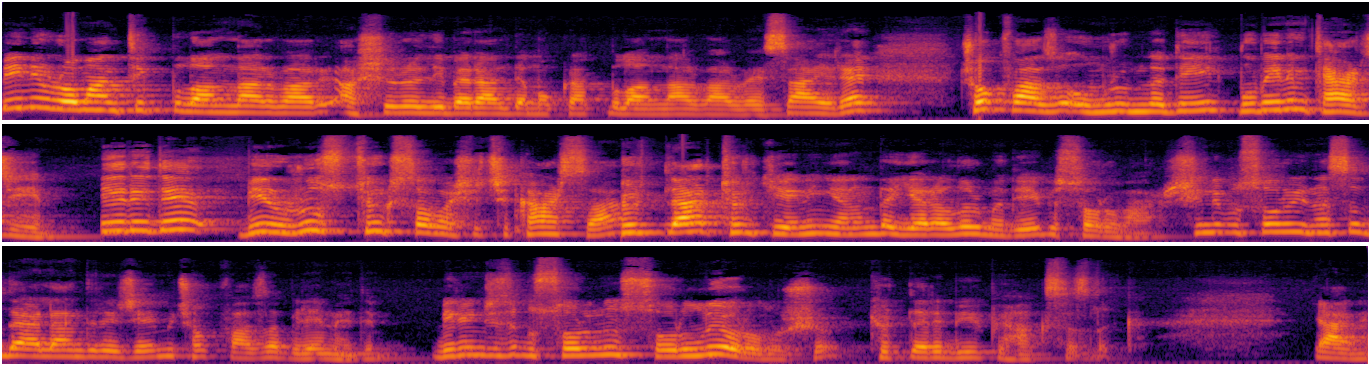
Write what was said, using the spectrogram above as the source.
Beni romantik bulanlar var, aşırı liberal demokrat bulanlar var vesaire. Çok fazla umurumda değil. Bu benim tercihim. Geride bir Rus-Türk savaşı çıkarsa Kürtler Türkiye'nin yanında yer alır mı diye bir soru var. Şimdi bu soruyu nasıl değerlendireceğimi çok fazla bilemedim. Birincisi bu sorunun soruluyor oluşu Kürtlere büyük bir haksızlık. Yani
